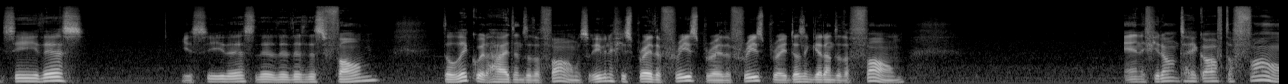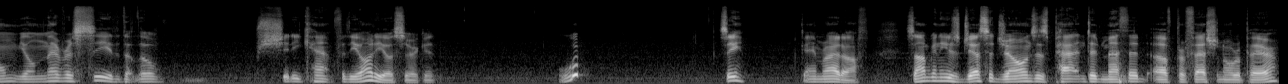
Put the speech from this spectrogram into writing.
You see this? You see this? This, this foam? The liquid hides under the foam. So even if you spray the freeze spray, the freeze spray doesn't get under the foam. And if you don't take off the foam, you'll never see that little shitty cap for the audio circuit. Whoop! See? Came right off. So I'm going to use Jessa Jones's patented method of professional repair.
